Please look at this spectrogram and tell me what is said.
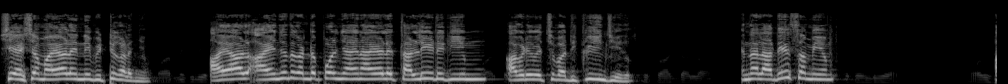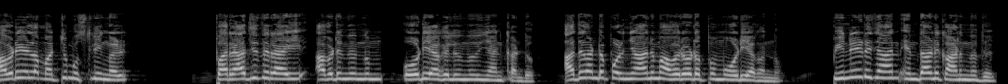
ശേഷം അയാൾ എന്നെ വിട്ടുകളഞ്ഞു. അയാൾ അയഞ്ഞത് കണ്ടപ്പോൾ ഞാൻ അയാളെ തള്ളിയിടുകയും അവിടെ വെച്ച് വധിക്കുകയും ചെയ്തു. എന്നാൽ അതേസമയം അവിടെയുള്ള മറ്റു മുസ്ലിങ്ങൾ പരാജിതരായി അവിടെ നിന്നും ഓടിയകലുന്നത് ഞാൻ കണ്ടു. അത് കണ്ടപ്പോൾ ഞാനും അവരോടൊപ്പം ഓടിയകന്നു പിന്നീട് ഞാൻ എന്താണ് കാണുന്നത്?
